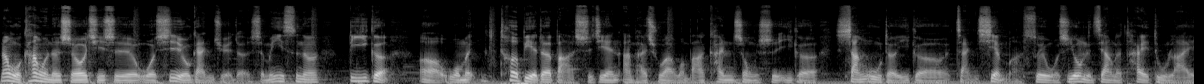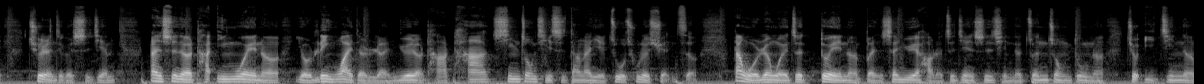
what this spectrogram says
那我看完的时候，其实我是有感觉的。什么意思呢？第一个。呃，我们特别的把时间安排出来，我们把它看重是一个商务的一个展现嘛，所以我是用了这样的态度来确认这个时间。但是呢，他因为呢有另外的人约了他，他心中其实当然也做出了选择。但我认为这对呢本身约好的这件事情的尊重度呢就已经呢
